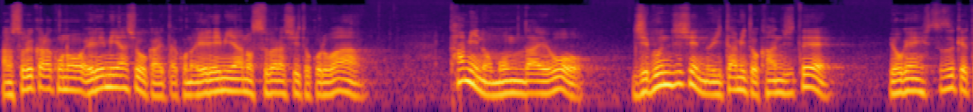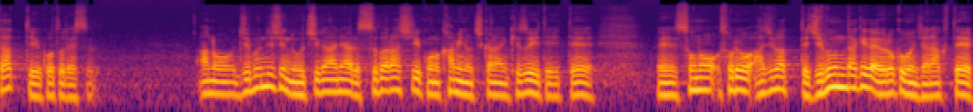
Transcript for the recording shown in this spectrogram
あのそれからこのエレミア書を書いたこのエレミアの素晴らしいところは民の問題を自分自身の痛みと感じて予言し続けたっていうことですあの自分自身の内側にある素晴らしいこの神の力に気づいていてそのそれを味わって自分だけが喜ぶんじゃなくて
